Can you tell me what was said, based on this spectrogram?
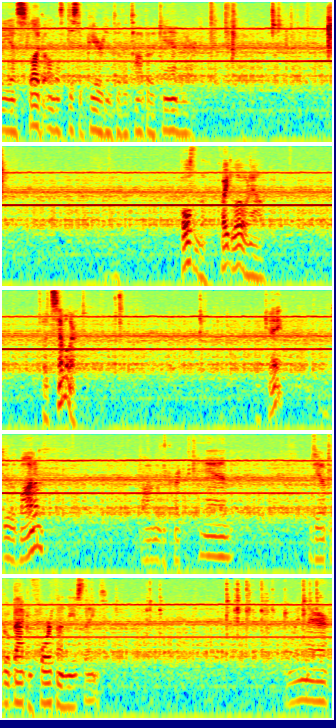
The uh, slug almost disappeared into the top of the can there. Both of them quite low now. But similar. Okay, do the bottom. Bottom of the correct can. Because you have to go back and forth on these things. Go in there.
